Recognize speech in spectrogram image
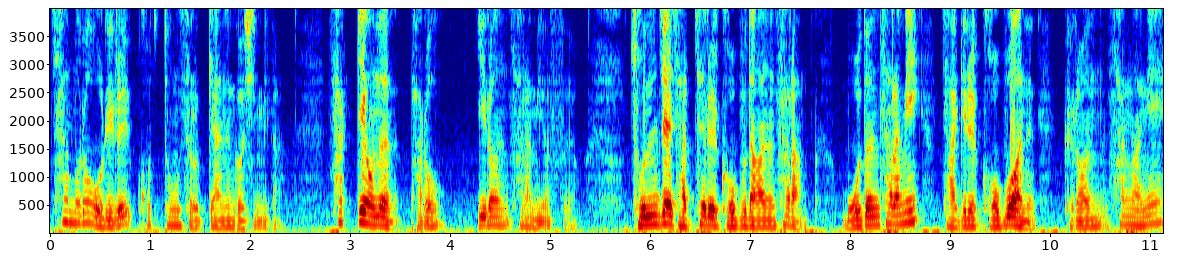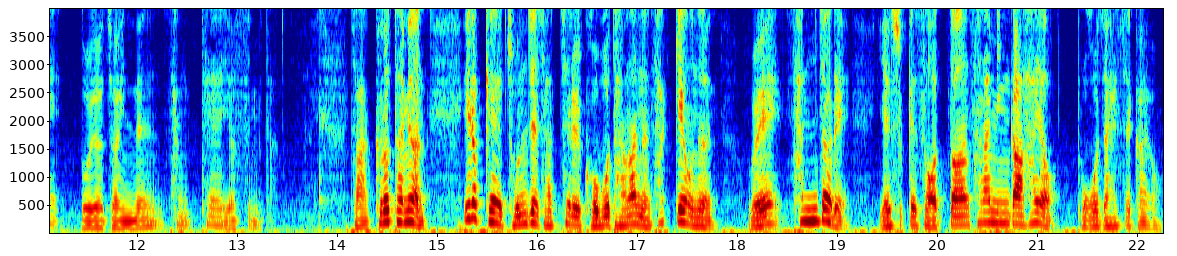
참으로 우리를 고통스럽게 하는 것입니다. 삭개오는 바로 이런 사람이었어요. 존재 자체를 거부당하는 사람, 모든 사람이 자기를 거부하는 그런 상황에 놓여져 있는 상태였습니다. 자, 그렇다면 이렇게 존재 자체를 거부당하는 삭개오는 왜 3절에 예수께서 어떠한 사람인가 하여 보고자 했을까요?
